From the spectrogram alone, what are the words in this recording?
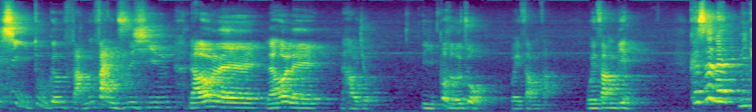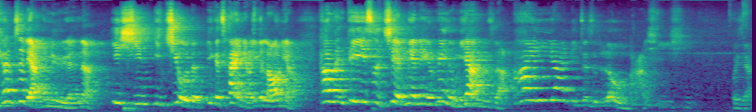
嫉妒跟防范之心，然后嘞，然后嘞，然后就。以不合作为方法，为方便。可是呢，你看这两个女人呢，一新一旧的，一个菜鸟，一个老鸟。他们第一次见面那种那种样子啊，哎呀，你真是肉麻兮兮。会这样。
